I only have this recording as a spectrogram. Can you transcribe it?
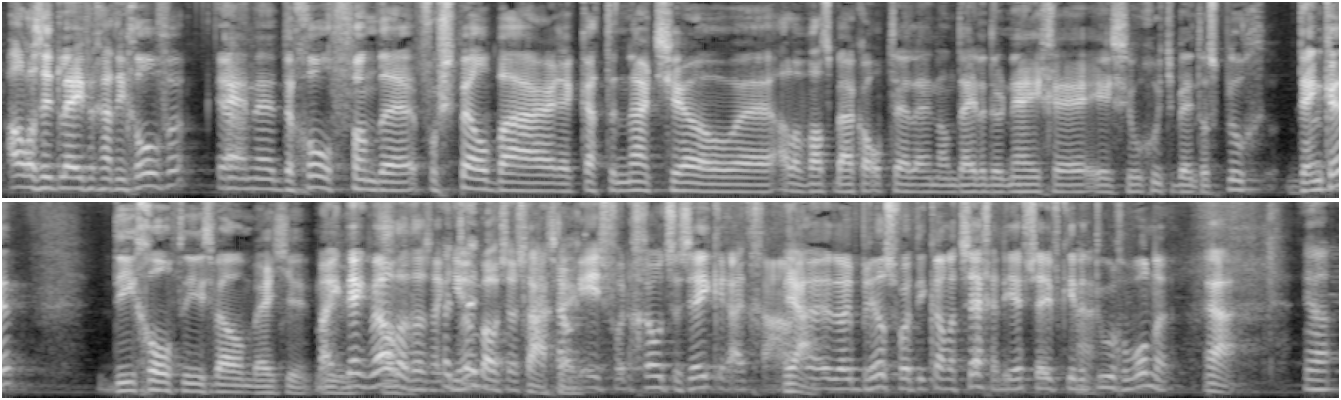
Alles in het leven gaat in golven. Ja. En eh, de golf van de voorspelbare Catenaccio, eh alle watts bij elkaar optellen en dan delen door negen is hoe goed je bent als ploeg denken. Die golf die is wel een beetje... Maar ik denk wel over. dat als ik Jumbo zou zijn, zou ik eerst voor de grootste zekerheid gaan. Ja. Eh, de Brailsford die kan het zeggen, die heeft zeven keer Ja. de Tour gewonnen. Ja, Ja,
